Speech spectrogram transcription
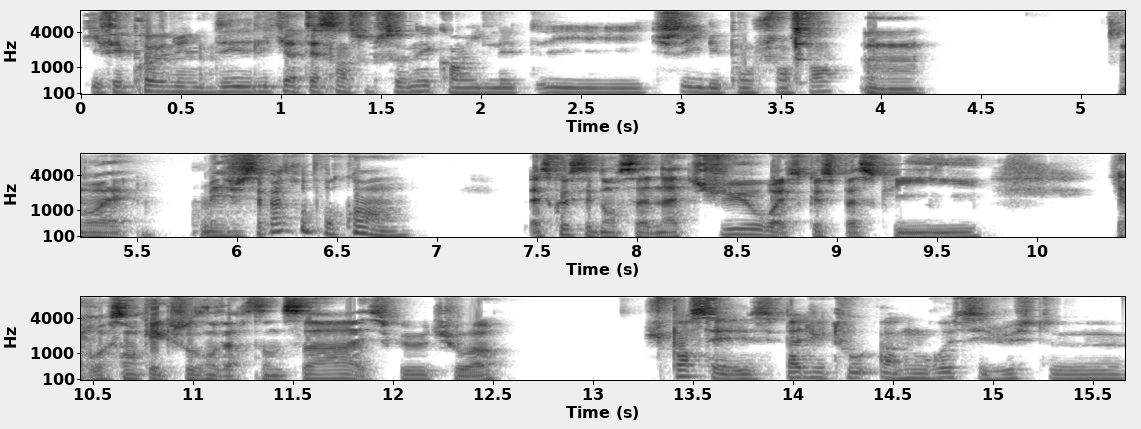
qu'il fait preuve d'une délicatesse insoupçonnée quand il est, il- tu sais, il éponge son sang. Mhm. Ouais, mais je sais pas trop pourquoi. Hein. Est-ce que c'est dans sa nature ou est-ce que c'est parce qu'il il ressent quelque chose envers Sansa Est-ce que tu vois? Je pense que c'est- pas du tout amoureux, c'est juste, euh,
